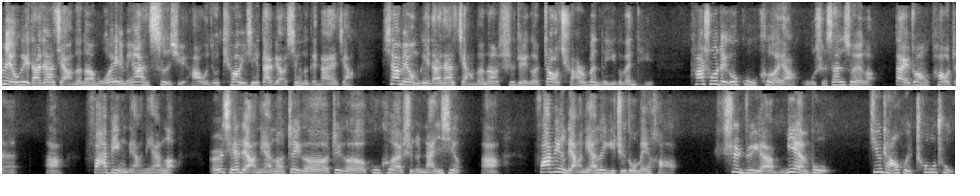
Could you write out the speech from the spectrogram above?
面我给大家讲的呢，我也没按次序哈，我就挑一些代表性的跟大家讲。下面我们给大家讲的呢是这个赵全问的一个问题，他说这个顾客呀，五十三岁了，带状疱疹。啊，发病两年了，而且两年了，这个这个顾客啊是个男性啊，发病两年了，一直都没好，甚至于啊面部经常会抽搐，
